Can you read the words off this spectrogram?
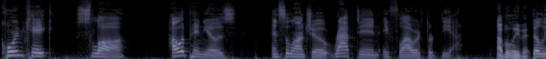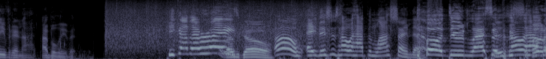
corn cake, slaw, jalapenos, and cilantro wrapped in a flour tortilla. I believe it. Believe it or not. I believe it. He got that right. Let's go. Oh, hey, this is how it happened last time, though. Oh, dude, last This is episode, how it happened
